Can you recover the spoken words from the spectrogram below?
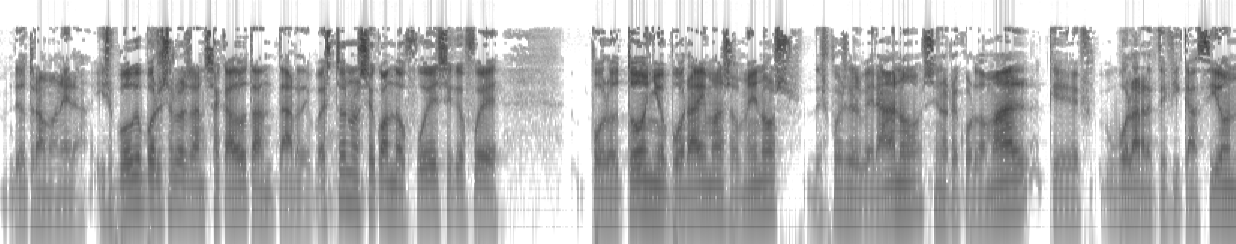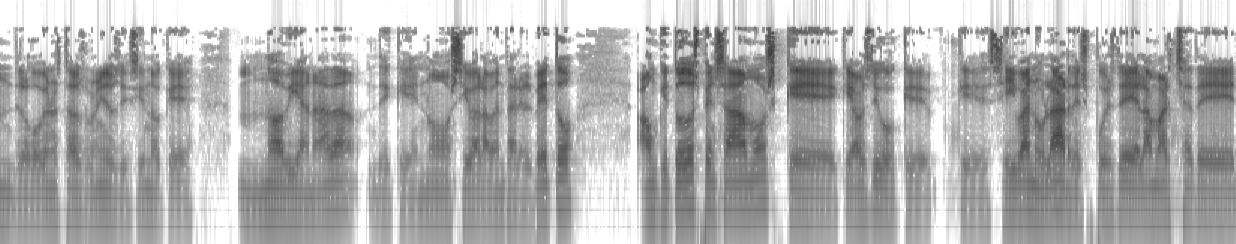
de otra manera. Y supongo que por eso los han sacado tan tarde. Esto no sé cuándo fue, sé que fue por otoño, por ahí más o menos, después del verano, si no recuerdo mal, que hubo la ratificación del gobierno de Estados Unidos diciendo que no había nada, de que no se iba a levantar el veto aunque todos pensábamos que, que ya os digo, que, se iba a anular después de la marcha de,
